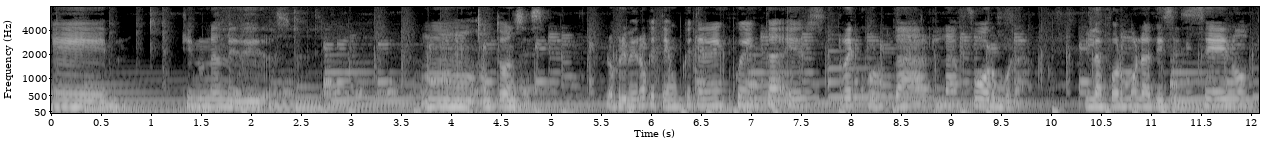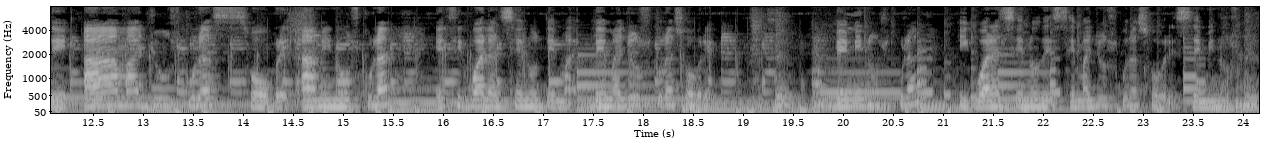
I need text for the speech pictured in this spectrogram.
eh, tiene unas medidas. Mm, entonces, lo primero que tengo que tener en cuenta es recordar la fórmula. Y la fórmula dice seno de A mayúscula sobre A minúscula es igual al seno de B mayúscula sobre B minúscula igual al seno de C mayúscula sobre C minúscula.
